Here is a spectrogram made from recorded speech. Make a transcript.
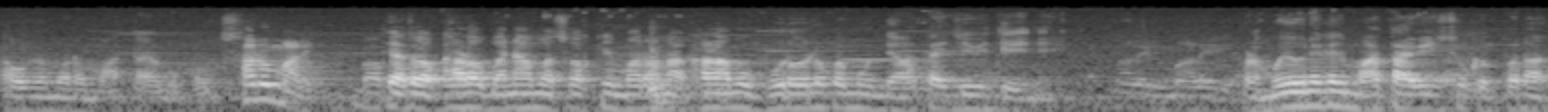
આવું મારો માતા એવું કહું સારું ખરું મળી ત્યાં તો અખાડો બનાવવા શોખી મારો અખાડામાં ભૂરો લોકો હું માતા જેવી મળી મળી પણ હું એવું નહીં કે માતા આવી છું કે પણ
